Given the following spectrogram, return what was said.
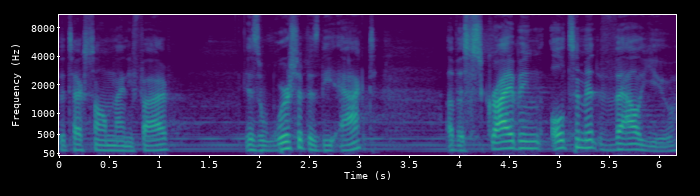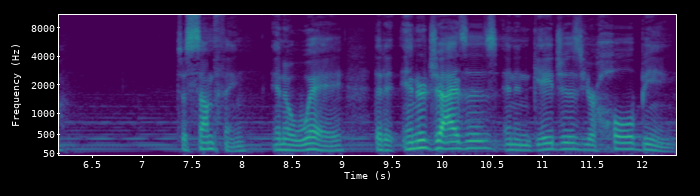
the text Psalm 95, is worship is the act of ascribing ultimate value to something in a way that it energizes and engages your whole being,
